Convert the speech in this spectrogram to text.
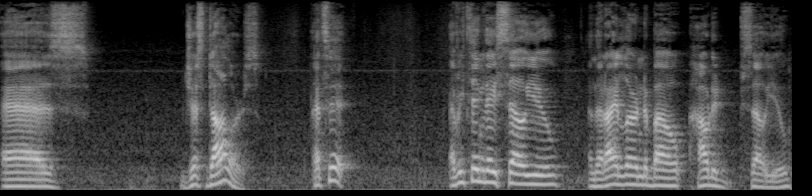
as just dollars. That's it. Everything they sell you, and that I learned about how to sell you,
